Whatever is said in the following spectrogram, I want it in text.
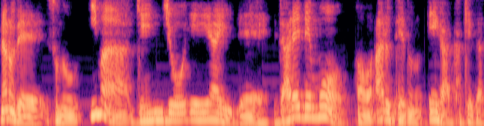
なので、その、今、現状 AI で、誰でも、ある程度の絵が描けだ、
